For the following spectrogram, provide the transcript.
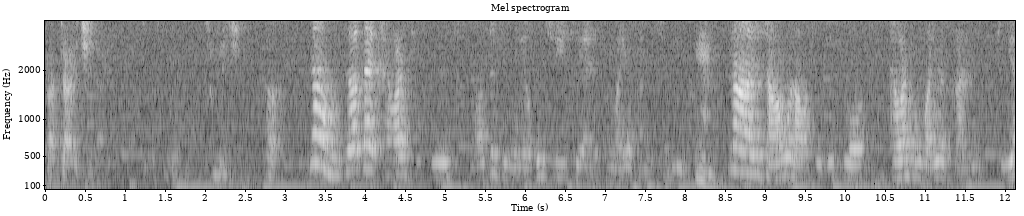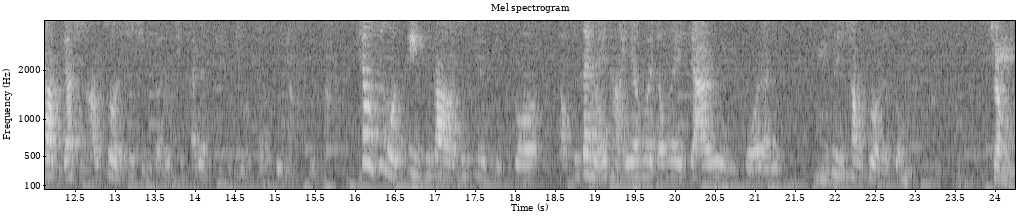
大家一起来把这个铜管成立起来。嗯，那我们知道在台湾其实呃这几年有陆续一些铜管乐团的成立。嗯，那想要问老师，就是说台湾铜管乐团主要比较想要做的事情跟其他乐团？像是我自己知道，就是比如说，老师在每一场音乐会都会加入国人自己创作的作品。像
